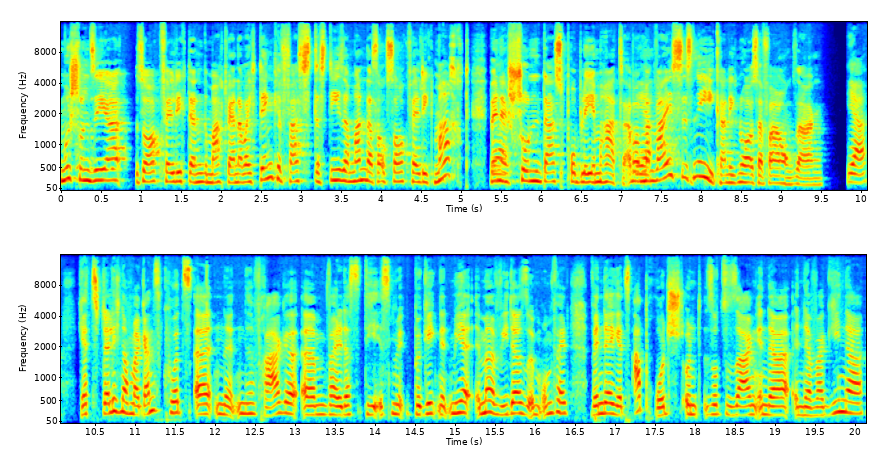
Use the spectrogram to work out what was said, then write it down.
muss schon sehr sorgfältig dann gemacht werden. Aber ich denke fast, dass dieser Mann das auch sorgfältig macht, wenn Ja. er schon das Problem hat. Aber man weiß es nie, kann ich nur aus Erfahrung sagen. Ja, jetzt stelle ich noch mal ganz kurz eine äh, ne Frage, ähm, weil das die ist mir begegnet mir immer wieder so im Umfeld, wenn der jetzt abrutscht und sozusagen in der in der Vagina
